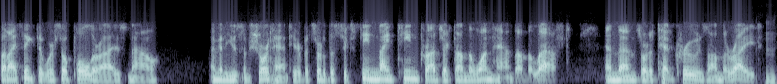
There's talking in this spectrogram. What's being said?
But I think that we're so polarized now. I'm going to use some shorthand here, but sort of the 1619 project on the one hand, on the left, and then sort of Ted Cruz on the right. Mm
